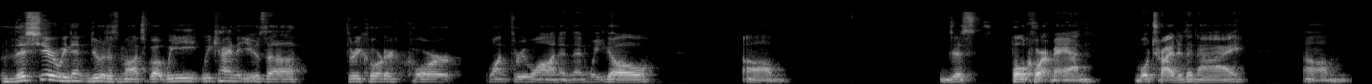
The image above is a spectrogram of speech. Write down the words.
this year we didn't do it as much, but we we kind of use a three quarter court one through one, and then we go um just full court man. We'll try to deny um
